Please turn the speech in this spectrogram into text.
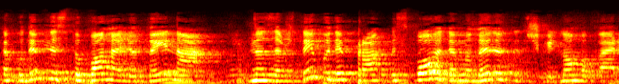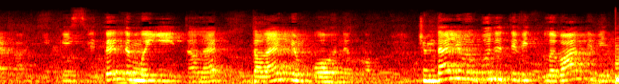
Та куди б не ступала людина, назавжди буде спогадами линути до шкільного берега, який світитиме їй далек- далеким вогником. Чим далі ви будете відпливати від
